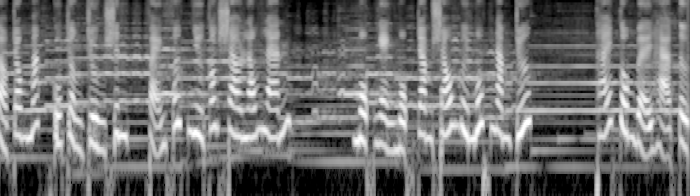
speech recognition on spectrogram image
vào trong mắt của Trần Trường Sinh, Phản phức như có sao lóng lánh. 1161 năm trước, Thái Tôn Bệ Hạ từ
